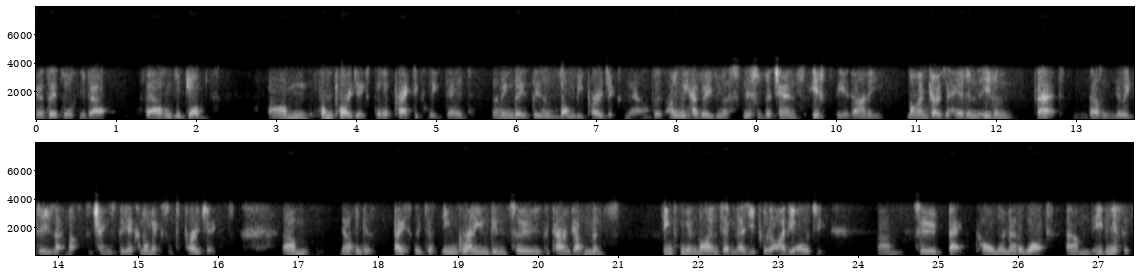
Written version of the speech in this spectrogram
Know, they're talking about thousands of jobs um, from projects that are practically dead. I mean, these are zombie projects now that only have even a sniff of a chance if the Adani mine goes ahead, and even that doesn't really do that much to change the economics of the projects. Um, I think it's basically just ingrained into the current government's thinking and mindset, and as you put it, ideology, um, to back coal no matter what, um, even if it's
